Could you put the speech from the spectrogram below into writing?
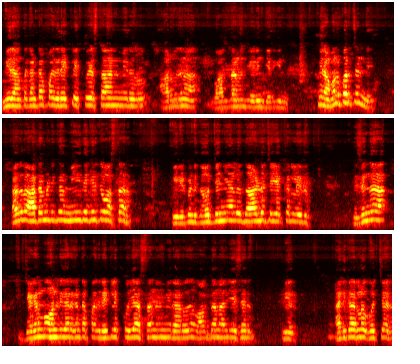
మీరు అంతకంటే పది రెట్లు ఎక్కువ ఇస్తామని మీరు ఆ రోజున వాగ్దానం చేయడం జరిగింది. మీరు అమలుపరచండి. ప్రజలు ఆటోమేటిక్గా మీ దగ్గరికి వస్తారు. మీరు ఎటువంటి దౌర్జన్యాలు దాడులు చేయక్కర్లేదు. నిజంగా జగన్మోహన్ రెడ్డి గారి కంటే పది రెట్లు ఎక్కువ చేస్తానని మీరు ఆ రోజున వాగ్దానాలు చేశారు. మీరు అధికారంలోకి వచ్చారు.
